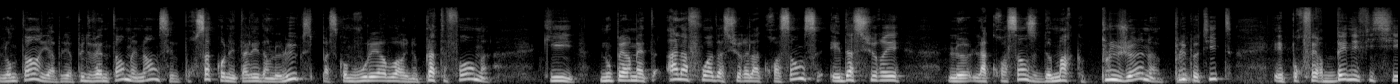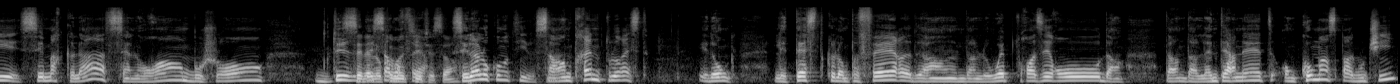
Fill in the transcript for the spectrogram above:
longtemps, il y, a, il y, a, plus de 20 ans maintenant, c'est pour ça qu'on est allé dans le luxe, parce qu'on voulait avoir une plateforme qui nous permette à la fois d'assurer la croissance et d'assurer la croissance de marques plus jeunes, plus petites, et pour faire bénéficier ces marques-là, Saint-Laurent, Boucheron, des, C'est la locomotive, c'est ça C'est la locomotive. Ça entraîne tout le reste. Et donc, les tests que l'on peut faire dans, le Web 3.0, dans, dans, l'Internet, on commence par Gucci.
